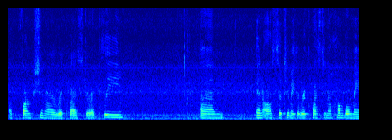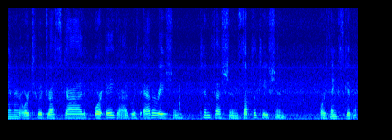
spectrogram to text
a function or a request or a plea, um, and also to make a request in a humble manner or to address God or a God with adoration, confession, supplication, or thanksgiving.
